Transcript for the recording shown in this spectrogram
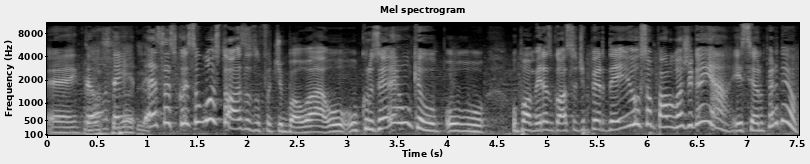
É, então, tem- essas coisas são gostosas no futebol. Ah, o, o Cruzeiro é um que o, o, o Palmeiras gosta de perder e o São Paulo gosta de ganhar. Esse ano perdeu.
